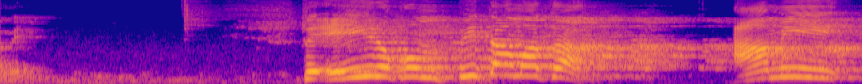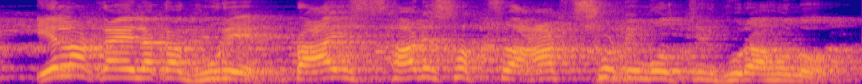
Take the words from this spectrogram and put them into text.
আমিন তো এইরকম পিতা মাতা আমি এলাকা এলাকা ঘুরে প্রায় সাড়ে সাতশো, আটশোটি মসজিদ ঘোরা হলো।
